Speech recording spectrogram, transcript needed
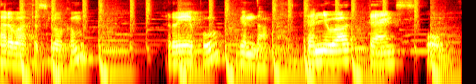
తర్వాత శ్లోకం. రేపు విందాం. ధన్యవాద్. థ్యాంక్స్ ఓం.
